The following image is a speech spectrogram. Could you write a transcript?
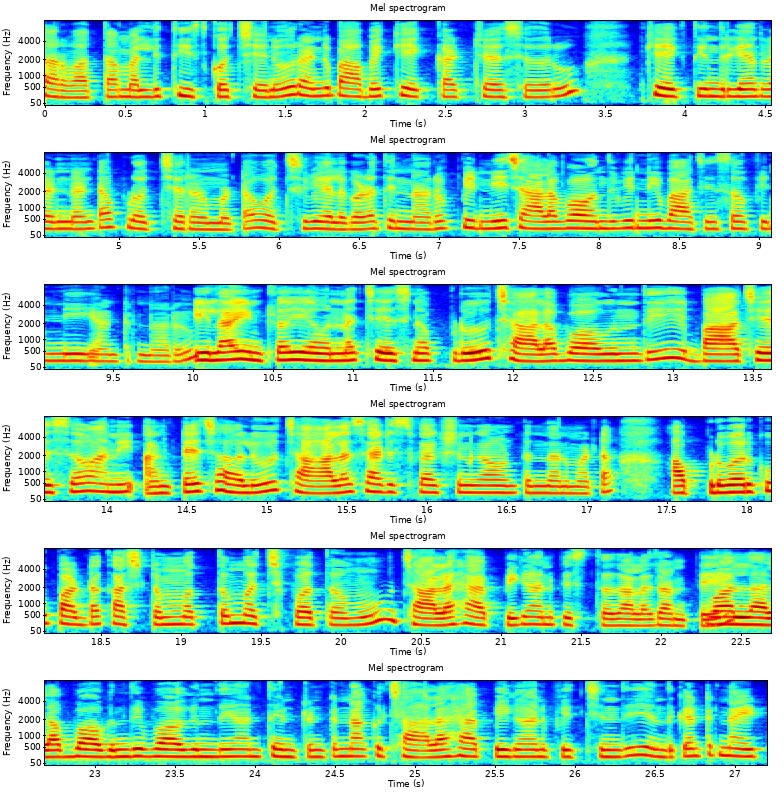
తర్వాత మళ్ళీ తీసుకొచ్చాను. రండి బాబాయ్ కేక్ కట్ చేశారు. కేక్ తిందిరిగాని రండి అంటే అప్పుడు వచ్చారనమాట. వచ్చి వీళ్ళు కూడా తిన్నారు. పిన్ని చాలా బాగుంది పిన్ని బాగా చేసావు పిన్ని అంటున్నారు. ఇలా ఇంట్లో ఏమన్నా చేసినప్పుడు చాలా బాగుంది బాగా చేసావు అని అంటే చాలు చాలా సాటిస్ఫాక్షన్గా ఉంటుంది అనమాట అప్పుడు వరకు పడ్డ కష్టం మొత్తం మర్చిపోతాము. చాలా హ్యాపీగా అనిపిస్తుంది అలా అంటే. వాళ్ళు అలా బాగుంది బాగుంది అని తింటుంటే నాకు చాలా హ్యాపీగా అనిపించింది. ఎందుకంటే నైట్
